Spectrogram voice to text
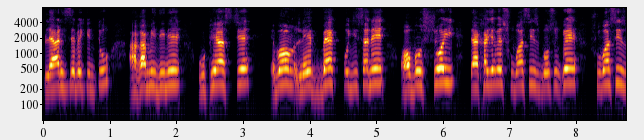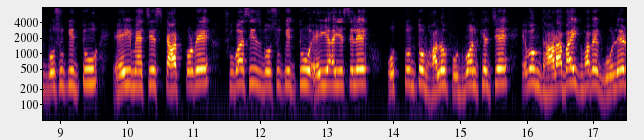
প্লেয়ার হিসেবে কিন্তু আগামী দিনে উঠে আসছে এবং লেফট ব্যাক পজিশানে অবশ্যই দেখা যাবে সুভাশিস বসুকে। সুভাশিস বসু কিন্তু এই ম্যাচে স্টার্ট করবে। সুভাশিস বসু কিন্তু এই আইএসএলে অত্যন্ত ভালো ফুটবল খেলছে এবং ধারাবাহিকভাবে গোলের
